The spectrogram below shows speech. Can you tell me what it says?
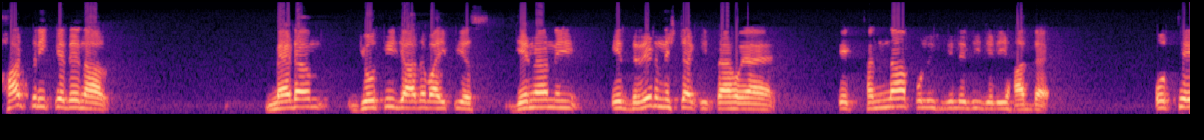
ਹਰ ਤਰੀਕੇ ਦੇ ਨਾਲ ਮੈਡਮ ਜੋਤੀ ਜਾਦਵ ਆਈਪੀਐਸ ਜਿਨ੍ਹਾਂ ਨੇ ਇਹ ਦ੍ਰਿੜ ਨਿਸ਼ਚਾ ਕੀਤਾ ਹੋਇਆ ਹੈ ਕਿ ਖੰਨਾ ਪੁਲਿਸ ਜ਼ਿਲ੍ਹੇ ਦੀ ਜਿਹੜੀ ਹੱਦ ਹੈ, ਉੱਥੇ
